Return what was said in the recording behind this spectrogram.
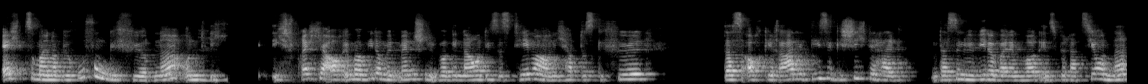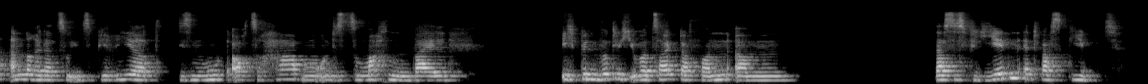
echt zu meiner Berufung geführt. Ne? Und mhm. ich, ich spreche auch immer wieder mit Menschen über genau dieses Thema und ich habe das Gefühl, dass auch gerade diese Geschichte halt, da sind wir wieder bei dem Wort Inspiration, ne? andere dazu inspiriert, diesen Mut auch zu haben und es zu machen, weil ich bin wirklich überzeugt davon, ähm, dass es für jeden etwas gibt,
